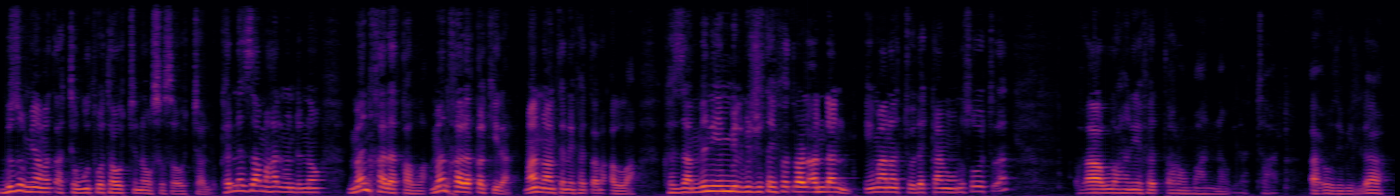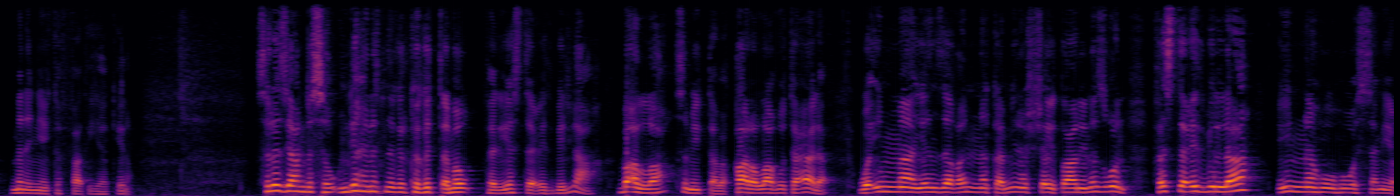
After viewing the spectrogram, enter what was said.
ብዙ የሚያመጣቸው ውትወታዎችና ውስሳዎች አሉ ከነዛ መሀል ምንድነው መን ኸለቀ አላህ መን ኸለቀክ ይላል ማን ነው አንተን የፈጠረ አላህ ከዛ ምን የሚል ብዥታ ይፈጥራል አንዳንድ ኢማናቸው ደካማ የሆኑ ሰዎች ላይ አላህን የፈጠረው ማን ነው ይላቸዋል أعوذ بالله من أن يكفات إياكينا سلزي عند سو عند هاي نتنقر كقتمو فليستعذ بالله. بأ الله سميت قال الله تعالى وإما ينزغنك من الشيطان نزغ فاستعذ بالله إنه هو السميع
